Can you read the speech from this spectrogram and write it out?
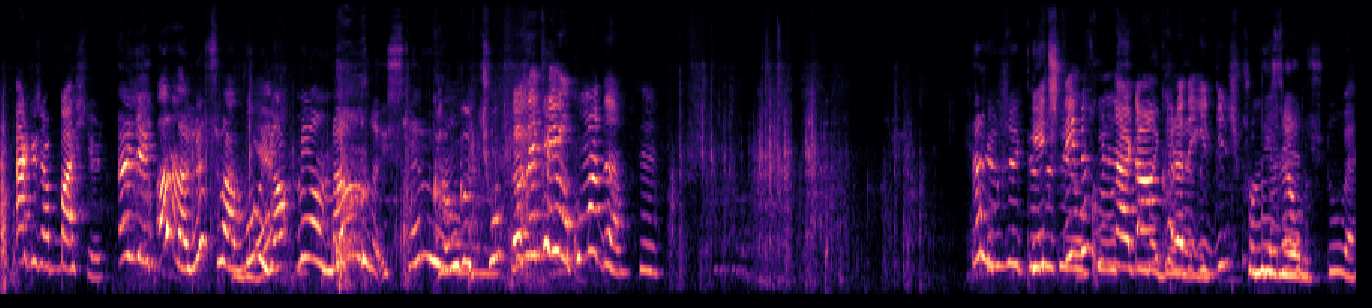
Arkadaşlar başlıyoruz. Önce Ama lütfen bunu Niye? yapmayalım. Ben bunu istemiyorum. Kanka çok gazeteyi okumadım. Hı. Geçtiğimiz günlerde Ankara'da ilginç Şunu yara izleyelim. oluştuğu ve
